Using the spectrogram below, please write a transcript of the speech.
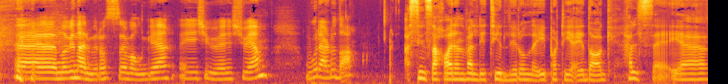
eh, når vi nærmer oss valget i 2021. Hvor er du da? Jeg syns jeg har en veldig tydelig rolle i partiet i dag. Helse er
